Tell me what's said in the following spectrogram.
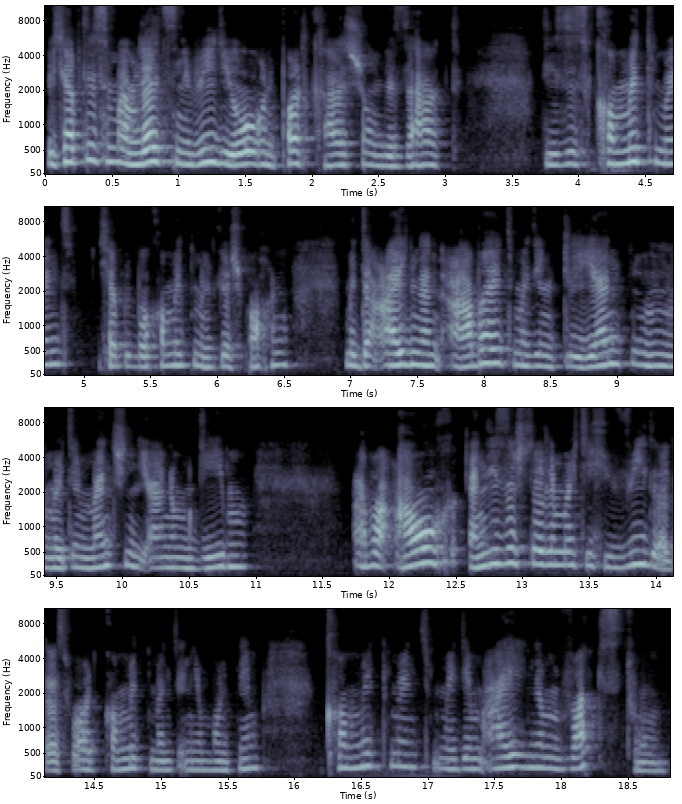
Ich habe das in meinem letzten Video und Podcast schon gesagt. Dieses Commitment, ich habe über Commitment gesprochen, mit der eigenen Arbeit, mit den Klienten, mit den Menschen, die einen umgeben, aber auch an dieser Stelle möchte ich wieder das Wort Commitment in den Mund nehmen. Commitment mit dem eigenen Wachstum.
